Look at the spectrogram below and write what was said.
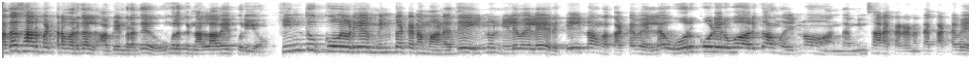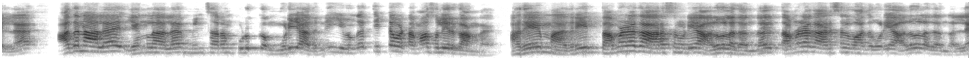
மதசார்பற்றவர்கள் அப்படின்றது உங்களுக்கு நல்லாவே புரியும். ஹிந்து கோவிலுடைய மின் கட்டணமானது இன்னும் நிலுவையிலே இருக்கு. இன்னும் அவங்க கட்டவே இல்லை. ஒரு கோடி ரூபாய் வரைக்கும் அவங்க இன்னும் அந்த மின்சார கட்டணத்தை கட்டவே இல்லை. அதனால எங்களால மின்சாரம் கொடுக்க முடியாதுன்னு இவங்க திட்டவட்டமா சொல்லியிருக்காங்க. அதே மாதிரி தமிழக அரசனுடைய அலுவலகங்கள் தமிழக அரசியல்வாதிகளுடைய அலுவலகங்கள்ல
